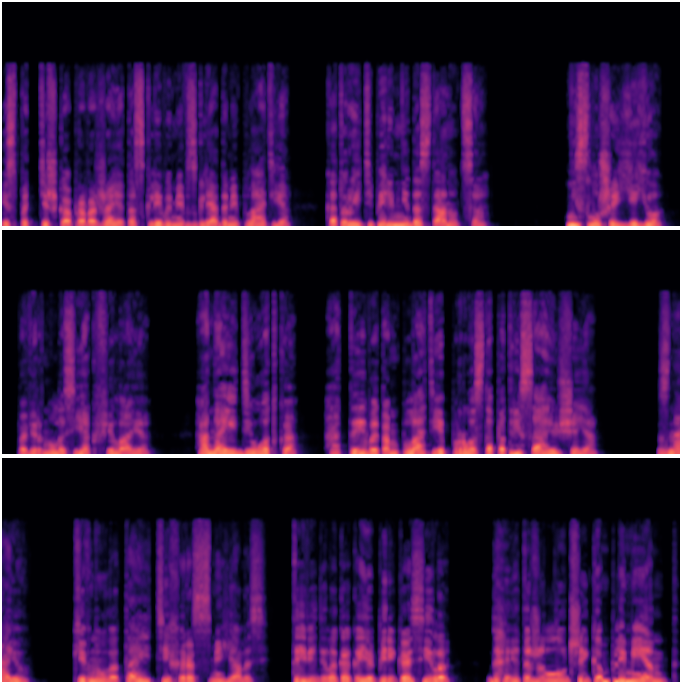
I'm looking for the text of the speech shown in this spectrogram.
из-под тишка провожая тоскливыми взглядами платья, которые теперь им не достанутся. «Не слушай ее», — повернулась я к Филае. «Она идиотка, а ты в этом платье просто потрясающая». «Знаю», — кивнула та и тихо рассмеялась. «Ты видела, как ее перекосило? Да это же лучший комплимент!»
